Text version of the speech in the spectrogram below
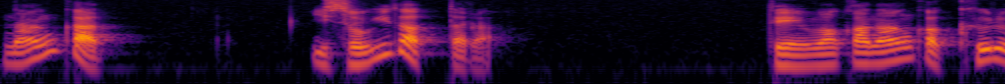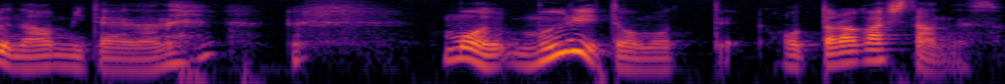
なんか急ぎだったら電話かなんか来るなみたいなね。もう無理と思ってほったらかしたんです。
